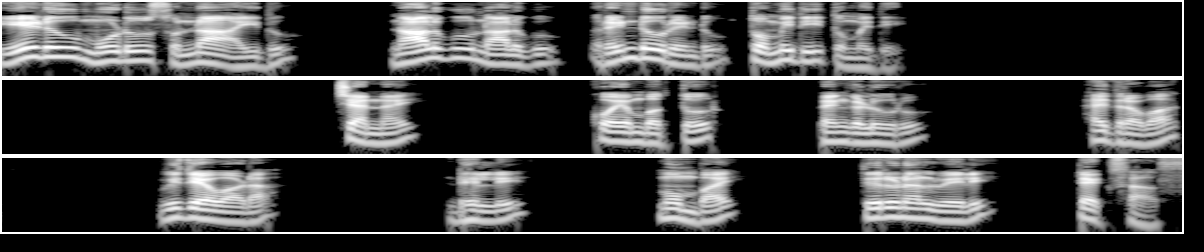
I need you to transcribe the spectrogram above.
ఏడు మూడు సున్నా ఐదు నాలుగు నాలుగు రెండు రెండు తొమ్మిది తొమ్మిది. చెన్నై కోయంబత్తూర్ బెంగళూరు హైదరాబాద్ విజయవాడ ఢిల్లీ ముంబై తిరునల్వేలి టెక్సాస్.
